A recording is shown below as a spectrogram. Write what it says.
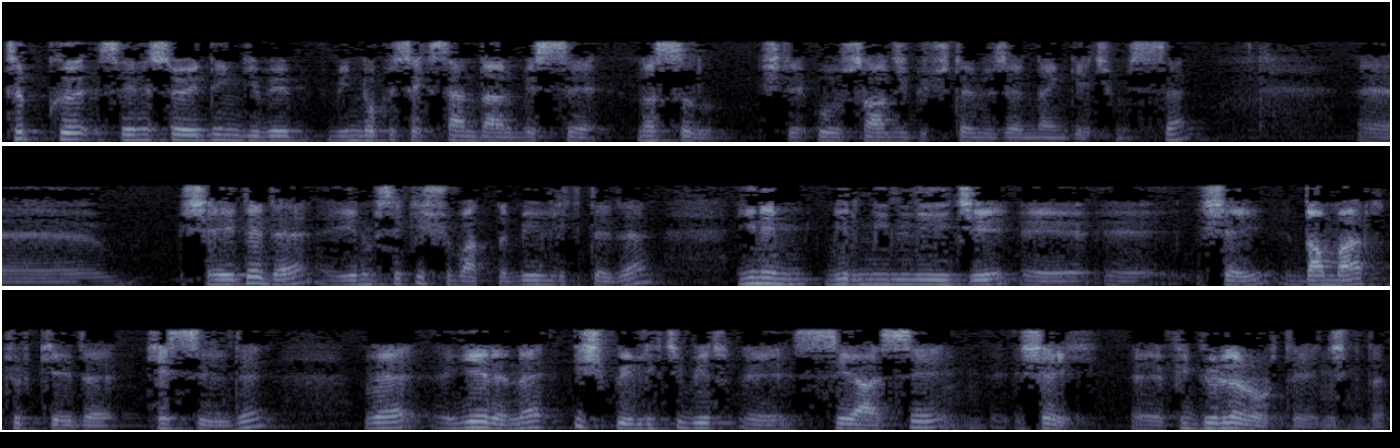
tıpkı senin söylediğin gibi 1980 darbesi nasıl işte ulusalcı güçlerin üzerinden geçmişse e, şeyde de 28 Şubat'la birlikte de yine bir millici e, e, şey damar Türkiye'de kesildi ve yerine işbirlikçi bir e, siyasi şey e, figürler ortaya çıktı.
